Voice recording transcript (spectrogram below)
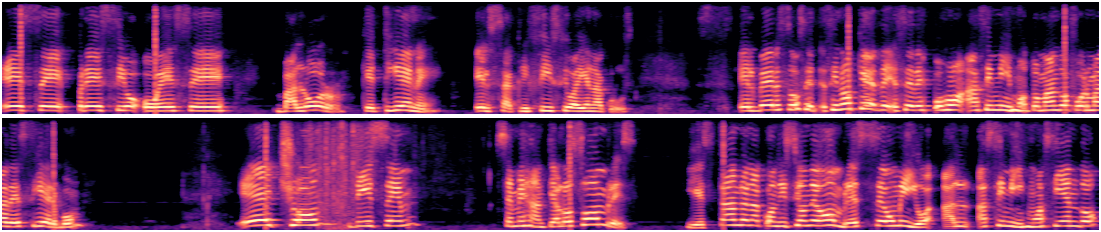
ese precio o ese valor que tiene el sacrificio ahí en la cruz el verso, sino que se despojó a sí mismo tomando forma de siervo, hecho, dice, semejante a los hombres. Y estando en la condición de hombres, se humilló a, sí mismo, haciendo,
